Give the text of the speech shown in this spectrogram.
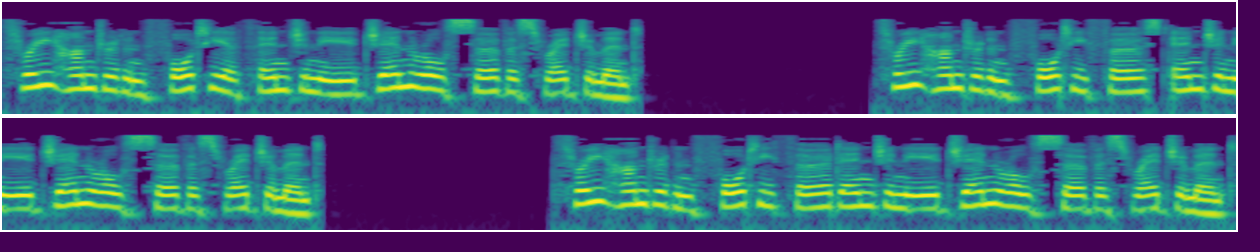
340th Engineer General Service Regiment 341st Engineer General Service Regiment 343rd Engineer General Service Regiment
